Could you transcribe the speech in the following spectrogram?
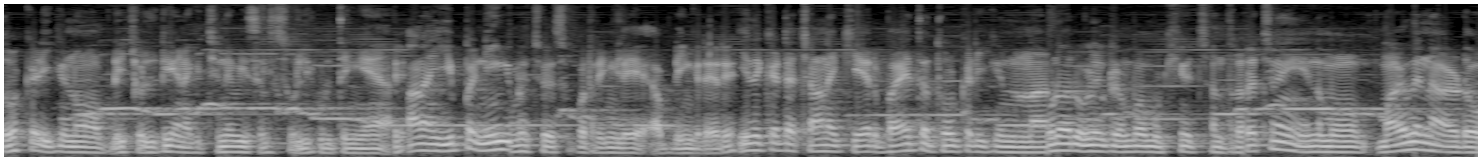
தோற்கடிக்கணும் அப்படின்னு சொல்லிட்டு எனக்கு சின்ன வயசுல சொல்லி கொடுத்தீங்க. ஆனா இப்ப நீங்க பேசப்படுறீங்களே அப்படிங்கிறாரு. இதை கேட்ட சாணக்கியர் பயத்தை தோற்கடிக்கணும்னா உணர்வுகள் ரொம்ப முக்கியம் சந்திரன். பிரச்சனை நம்ம மகத நாடோ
